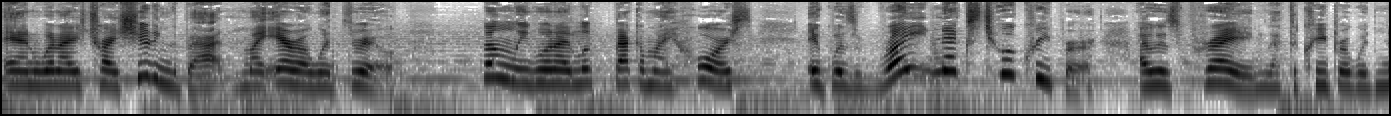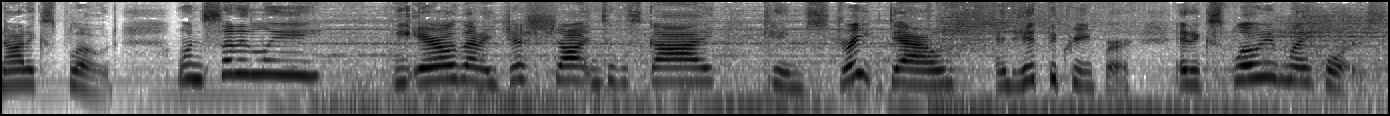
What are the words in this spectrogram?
and when I tried shooting the bat, my arrow went through. Suddenly, when I looked back at my horse, it was right next to a creeper. I was praying that the creeper would not explode when suddenly the arrow that I just shot into the sky came straight down and hit the creeper. It exploded my horse.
